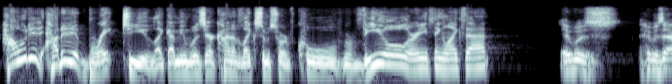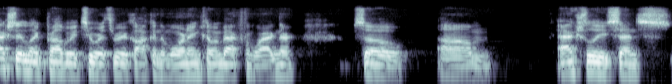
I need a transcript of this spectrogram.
how did it, how did it break to you? Like, I mean, was there kind of like some sort of cool reveal or anything like that? It was, it was actually like probably two or three o'clock in the morning coming back from Wagner. So, um, actually, since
